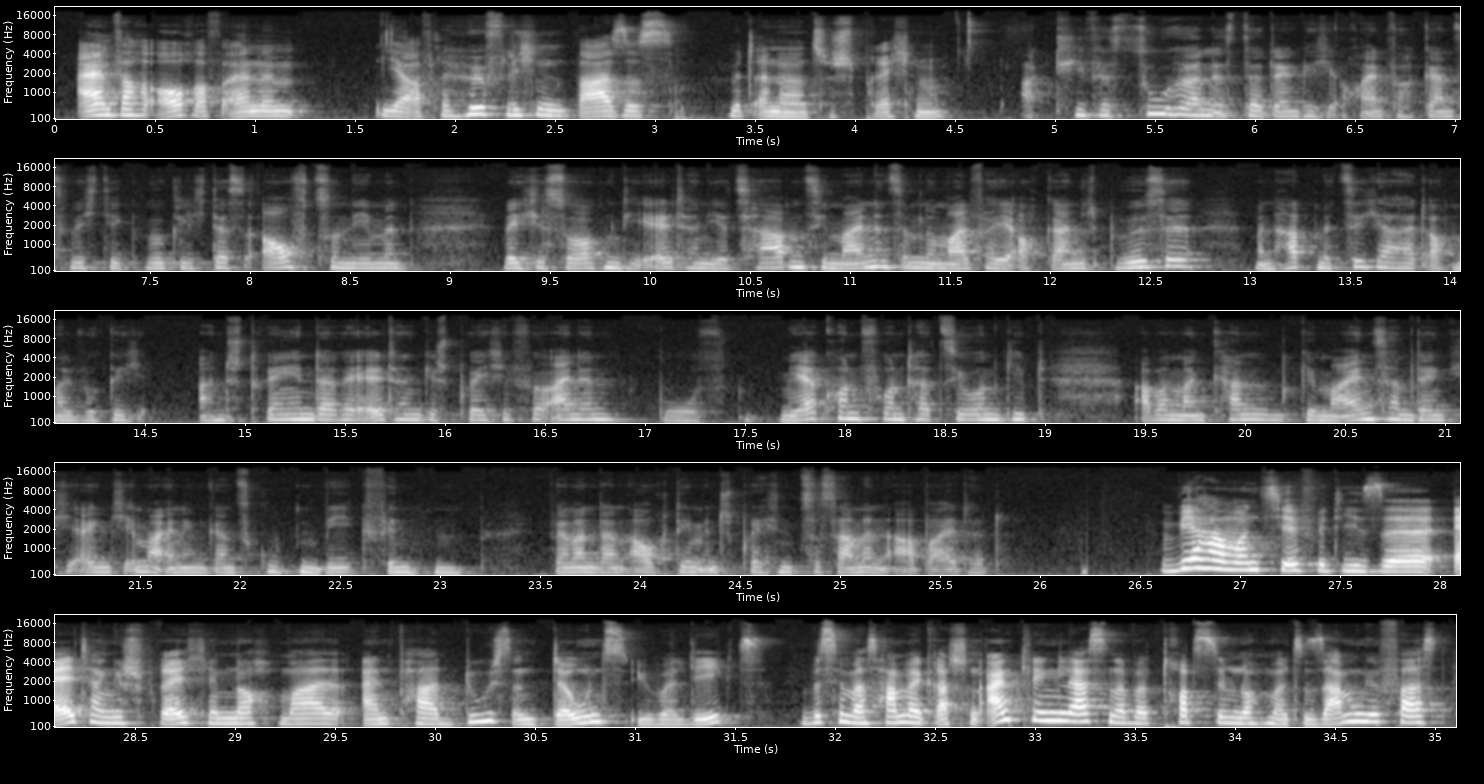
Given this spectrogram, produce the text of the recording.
einfach auch auf einem, ja, auf einer höflichen Basis miteinander zu sprechen. Aktives Zuhören ist da, denke ich, auch einfach ganz wichtig, wirklich das aufzunehmen, welche Sorgen die Eltern jetzt haben. Sie meinen es im Normalfall ja auch gar nicht böse. Man hat mit Sicherheit auch mal wirklich anstrengendere Elterngespräche für einen, wo es mehr Konfrontation gibt. Aber man kann gemeinsam, denke ich, eigentlich immer einen ganz guten Weg finden, wenn man dann auch dementsprechend zusammenarbeitet. Wir haben uns hier für diese Elterngespräche nochmal ein paar Do's und Don'ts überlegt. Ein bisschen was haben wir gerade schon anklingen lassen, aber trotzdem nochmal zusammengefasst.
